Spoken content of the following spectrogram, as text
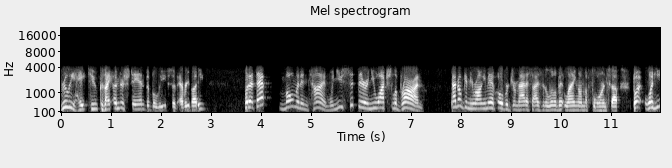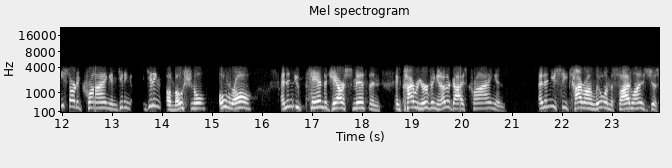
really hate to because I understand the beliefs of everybody. But at that moment in time, when you sit there and you watch LeBron now, don't get me wrong; he may have over dramatized it a little bit, laying on the floor and stuff. But when he started crying and getting getting emotional overall, and then you pan to J.R. Smith and and Kyrie Irving and other guys crying, and and then you see Tyronn Lue on the sidelines just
